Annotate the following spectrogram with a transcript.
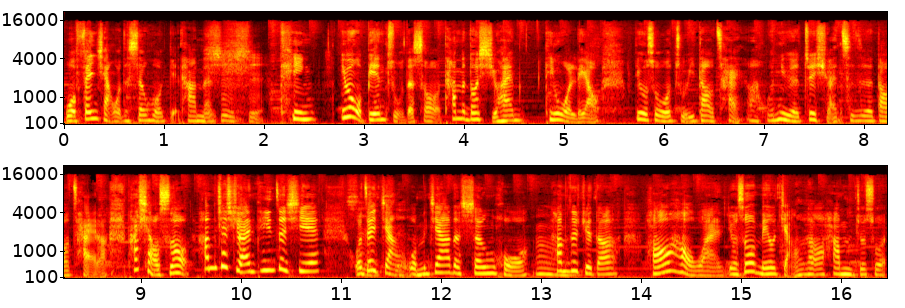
我分享我的生活给他们是是听，因为我边煮的时候，他们都喜欢听我聊。比如说我煮一道菜啊，我女儿最喜欢吃这道菜了。她小时候他们就喜欢听这些我在讲我们家的生活，他们就觉得好好玩。有时候没有讲的时候，他们就说：“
